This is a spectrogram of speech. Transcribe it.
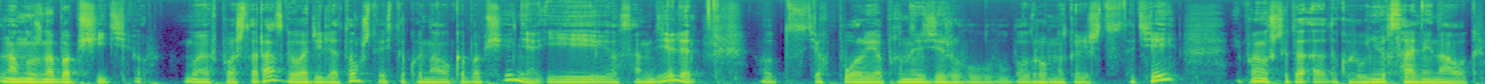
Нам нужно обобщить. Мы в прошлый раз говорили о том, что есть такой навык обобщения, и на самом деле вот с тех пор я проанализировал огромное количество статей и понял, что это а, такой универсальный навык.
